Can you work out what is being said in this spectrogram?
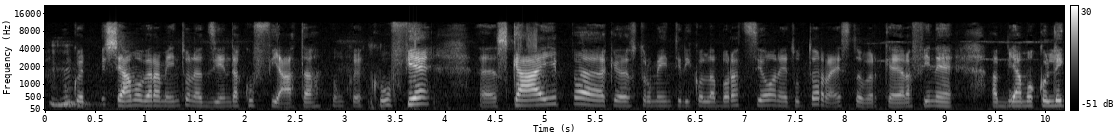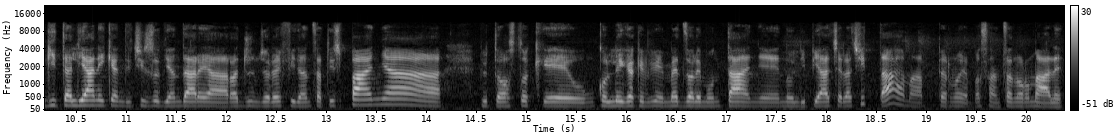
Mhm. Comunque noi siamo veramente un'azienda cuffiata, dunque cuffie, eh, Skype, eh, strumenti di collaborazione e tutto il resto, perché alla fine abbiamo colleghi italiani che hanno deciso di andare a raggiungere il fidanzato in Spagna, piuttosto che un collega che vive in mezzo alle montagne e non gli piace la città, ma per noi è abbastanza normale.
